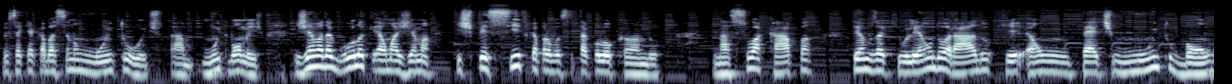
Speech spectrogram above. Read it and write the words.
Então isso aqui acaba sendo muito útil, tá? Muito bom mesmo. Gema da Gula, que é uma gema específica para você estar tá colocando na sua capa. Temos aqui o Leão Dourado, que é um pet muito bom,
